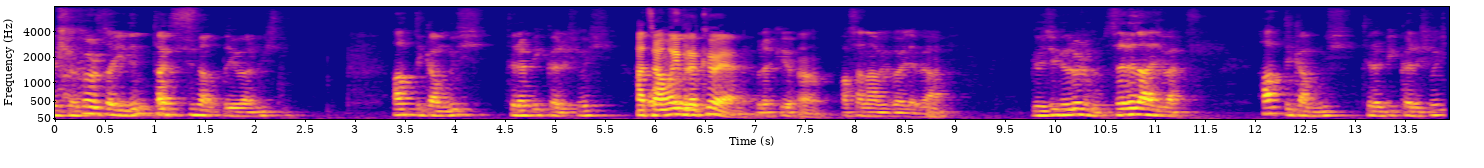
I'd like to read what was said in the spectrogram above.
ve şoför Said'in taksisine atlayıvermişti. Hat tıkanmış, trafik karışmış. Ha tramvayı bırakıyor yani. Bırakıyor. Ha. Hasan abi böyle bir abi. Gözü görür mü? Sarı lacivert. Hat tıkanmış, trafik karışmış,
